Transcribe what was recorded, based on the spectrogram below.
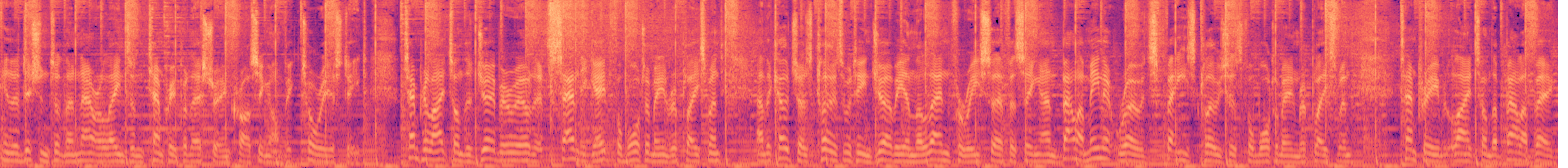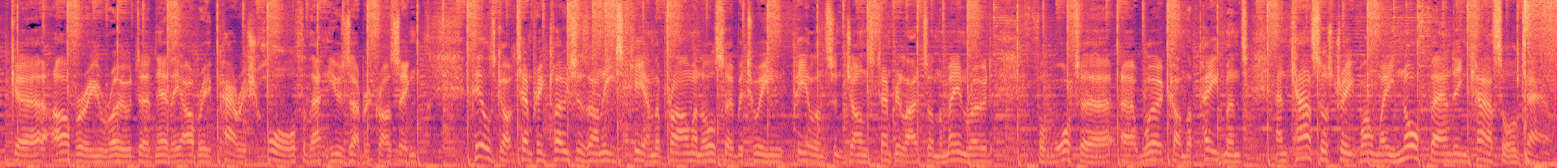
in addition to the narrow lanes and temporary pedestrian crossing on Victoria Street. Temporary lights on the Derby Road at Sandygate for water main replacement, and the coach has closed between Derby and the Len for resurfacing, and Ballymena Roads phase closures for water main replacement. Temporary lights on the Ballabeg uh, Arbory Road uh, near the Arbory Parish Hall for that new zebra crossing. Peel's got temporary closures on East Quay and the Prom, and also between Peel and St John's. Temporary lights on the main road for water uh, work on the pavement, and Castle Street one way northbound in Castle Town.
